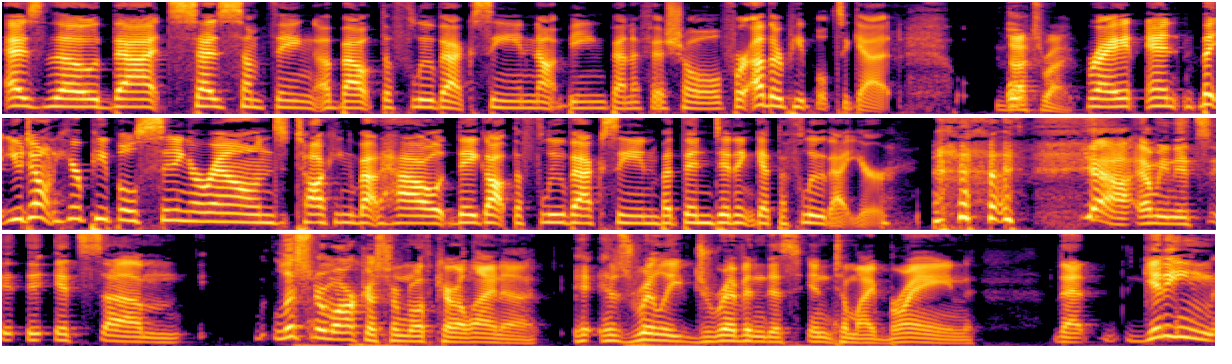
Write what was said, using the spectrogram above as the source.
As though that says something about the flu vaccine not being beneficial for other people to get That's right. right and but you don't hear people sitting around talking about how they got the flu vaccine but then didn't get the flu that year Yeah, I mean it's it, it's um listener Marcus from North Carolina has really driven this into my brain that getting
